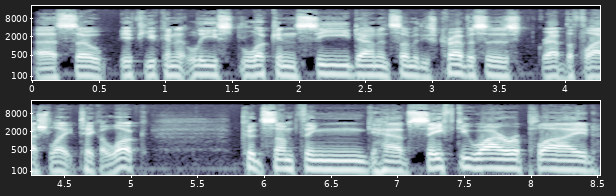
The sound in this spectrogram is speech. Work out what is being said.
Uh, so if you can at least look and see down in some of these crevices, grab the flashlight, take a look. Could something have safety wire applied?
